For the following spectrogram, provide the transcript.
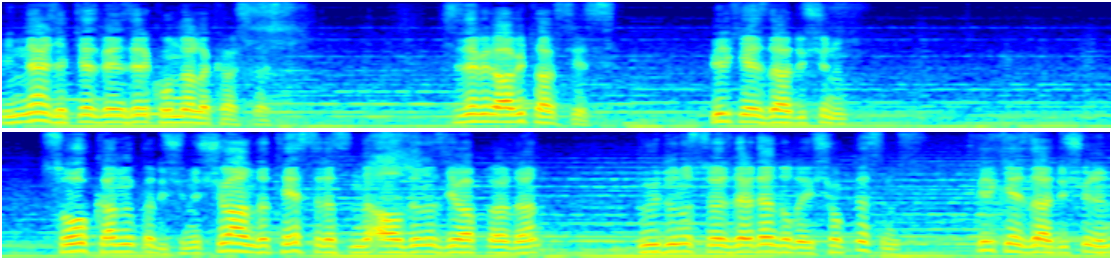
binlerce kez benzeri konularla karşılaştım. Size bir abi tavsiyesi. Bir kez daha düşünün. Soğukkanlılıkla düşünün. Şu anda test sırasında aldığınız cevaplardan, duyduğunuz sözlerden dolayı şoktasınız. Bir kez daha düşünün.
